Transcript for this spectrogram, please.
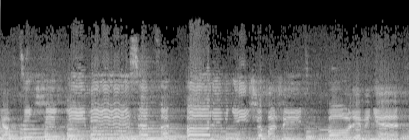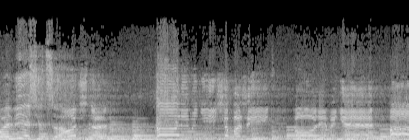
Я в течение месяца То ли мне еще пожить То ли мне Повеситься. Точно! То ли мне еще пожить, то ли мне повеситься.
